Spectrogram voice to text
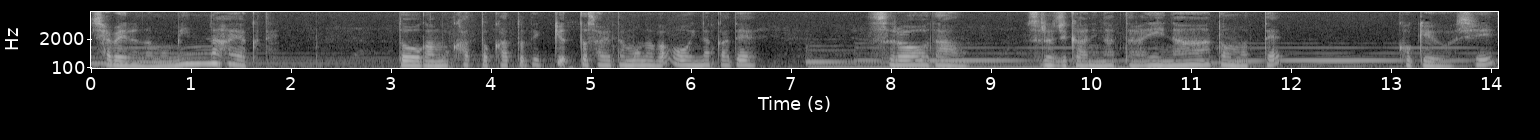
喋るのもみんな早くて動画もカットカットでギュッとされたものが多い中でスローダウンする時間になったらいいなと思って呼吸をし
